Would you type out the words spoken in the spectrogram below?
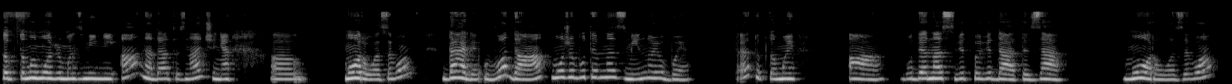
Тобто ми можемо змінній А надати значення морозиво. Далі, вода може бути в нас змінною b. Так? Тобто ми А буде нас відповідати за морозиво.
